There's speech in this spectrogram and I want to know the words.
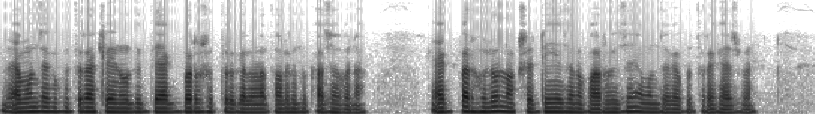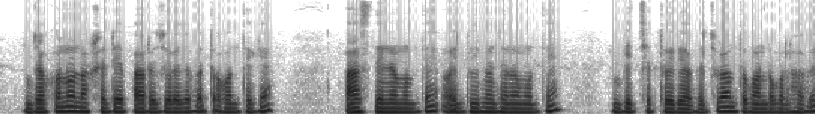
এমন জায়গায় ভিতরে রাখলে নদীর দিয়ে একবারও শত্রু গেল না, তাহলে কিন্তু কাজ হবে না। একবার হলেও নকশা দিয়ে যেন পার হয়ে যায়, এমন জায়গায় ভিতরে রেখে আসবেন। যখনও নকশা দিয়ে পার হয়ে চলে যাবে তখন থেকে পাঁচ দিনের মধ্যে, ওই দুই জনের মধ্যে বিচ্ছেদ তৈরি হবে, চূড়ান্ত গণ্ডগোল হবে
